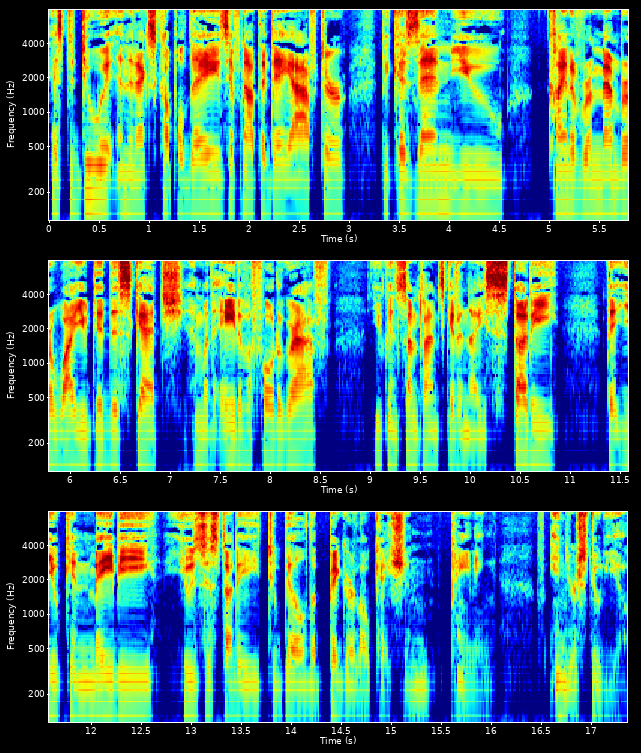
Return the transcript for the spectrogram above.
is to do it in the next couple days, if not the day after, because then you kind of remember why you did this sketch. And with the aid of a photograph, you can sometimes get a nice study that you can maybe use the study to build a bigger location painting in your studio.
